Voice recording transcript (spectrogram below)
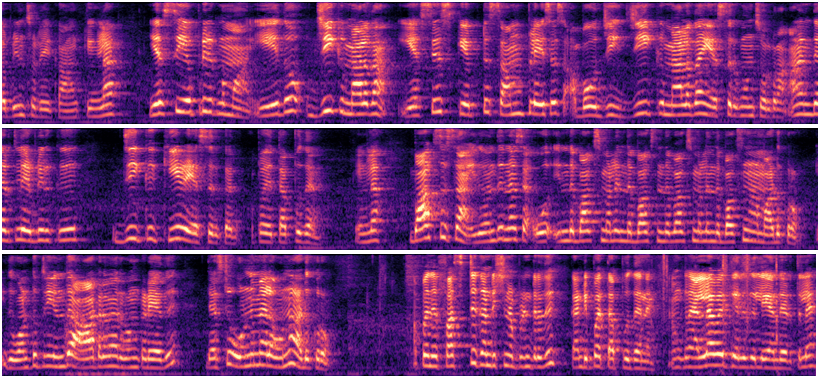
அப்படின்னு சொல்லியிருக்காங்க ஓகேங்களா எஸ் எப்படி இருக்குமா ஏதோ ஜிக்கு மேலே தான் S is kept some places above G ஜிக்கு மேலே தான் எஸ் இருக்குன்னு சொல்கிறான் ஆனால் இந்த இடத்துல எப்படி இருக்குது ஜிக்கு கீழே எஸ் இருக்காது. அப்போ தப்பு தானே ஓகேங்களா பாக்ஸஸ் தான். இது வந்து என்ன ச- ஓ- இந்த பாக்ஸ் மேலே இந்த பாக்ஸ் இந்த பாக்ஸ் மேலே இந்த பாக்ஸ்னு நம்ம அடுக்கிறோம். இது ஒன் டூ த்ரீ வந்து ஆர்டர் தான் இருக்கணும் கிடையாது. ஜஸ்ட்டு ஒன்று மேலே ஒன்று அடுக்கிறோம். அப்போ இந்த ஃபஸ்ட்டு கண்டிஷன் அப்படின்றது கண்டிப்பாக தப்பு தானே? நமக்கு நல்லாவே தெரியுது இல்லையா அந்த இடத்துல?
